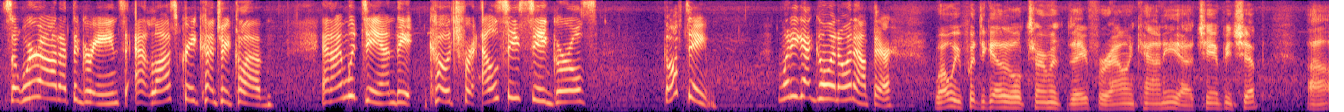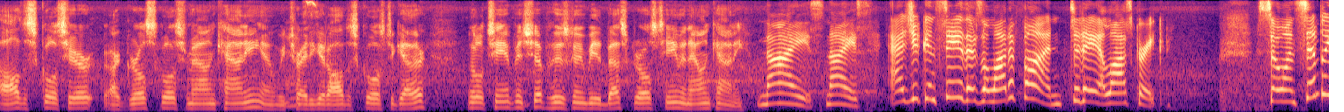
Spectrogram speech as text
So we're out at the greens at Lost Creek Country Club, and I'm with Dan, the coach for LCC girls golf team. What do you got going on out there? Well, we put together a little tournament today for Allen County uh, Championship. Uh, all the schools here are girls' schools from Allen County, and we try to get all the schools together. Little championship. Who's going to be the best girls' team in Allen County? Nice, nice. As you can see, there's a lot of fun today at Lost Creek. So on Simply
